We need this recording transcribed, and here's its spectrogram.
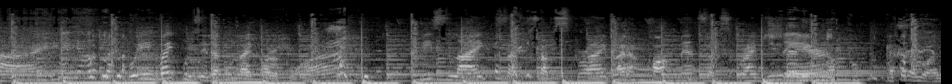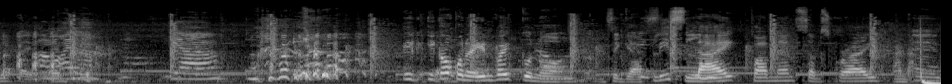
hi. Uy, invite po sila to like our kuan. Please like, sub- subscribe, para comment, subscribe, share. Na anak eh. Oh, ano? Yeah. Ik- ikaw ko no, invite ko no. Sige, please like, comment, subscribe. Ana, And,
